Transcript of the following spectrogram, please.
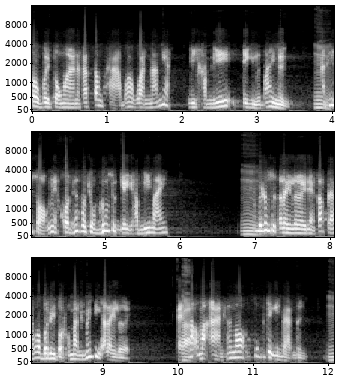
ตรงไปตรงมานะครับ ต้องถามว่าวันนั้นเนี่ยมีคำนี้จริงหรือไม่หนึ่งอืมอันที่สองเนี่ยคนที่ประชุมรู้สึกยังไงกับคำนี้ไหมอืมไม่รู้สึกอะไรเลยเนี่ยก็แปลว่าบริบทของมันไม่มีอะไรเลย แต่ครับถ้าเอามาอ่านข้างนอกปุ๊บจะอีกแบบหนึ่งอื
